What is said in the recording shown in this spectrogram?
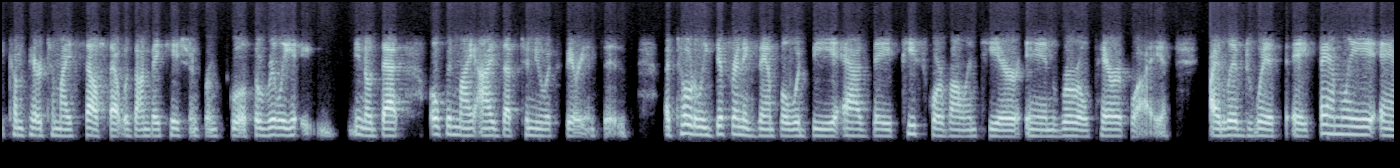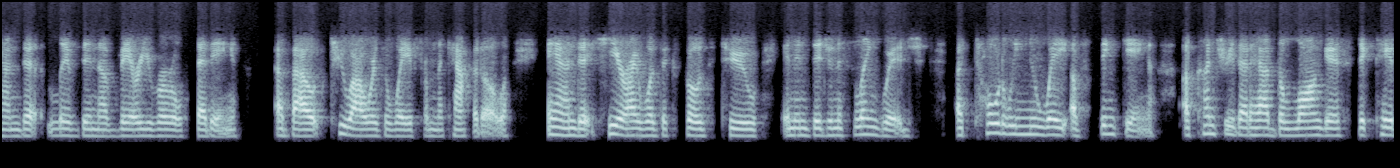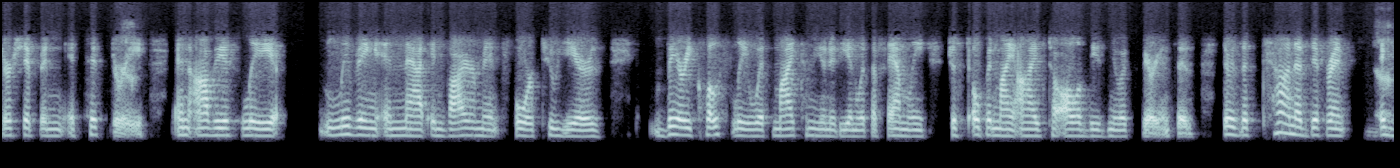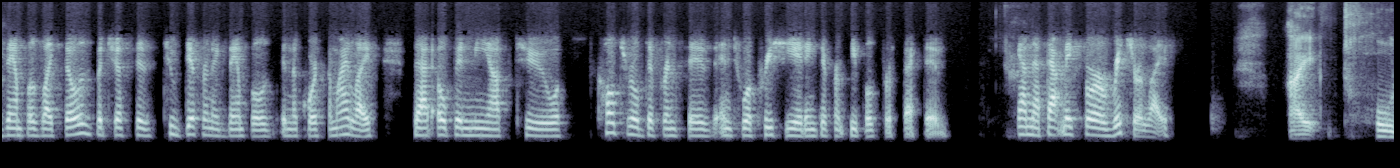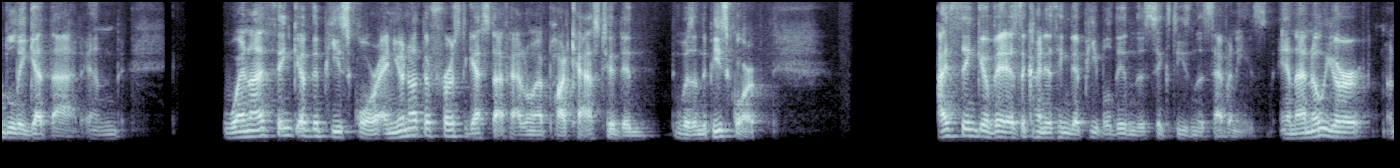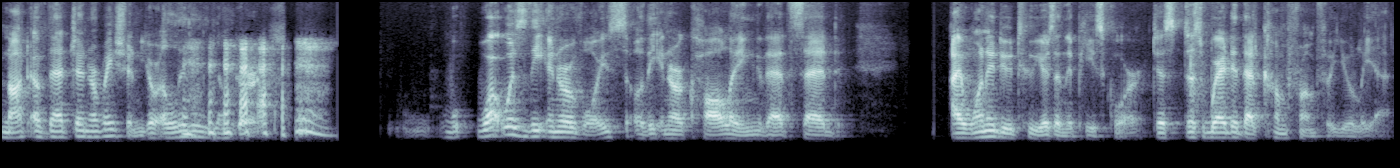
compared to myself that was on vacation from school. So really, you know, that opened my eyes up to new experiences. A totally different example would be as a Peace Corps volunteer in rural Paraguay. I lived with a family and lived in a very rural setting about two hours away from the capital. And here I was exposed to an indigenous language, a totally new way of thinking, a country that had the longest dictatorship in its history. And obviously, living in that environment for two years very closely with my community and with a family just opened my eyes to all of these new experiences. There's a ton of different yeah. examples like those, but just as two different examples in the course of my life that opened me up to cultural differences and to appreciating different people's perspectives and that that makes for a richer life. I totally get that. And when I think of the Peace Corps, and you're not the first guest I've had on my podcast who did was in the Peace Corps. I think of it as the kind of thing that people did in the 60s and the 70s. And I know you're not of that generation, you're a little younger. what was the inner voice or the inner calling that said, I want to do two years in the Peace Corps? Just, just where did that come from for you, Liat?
